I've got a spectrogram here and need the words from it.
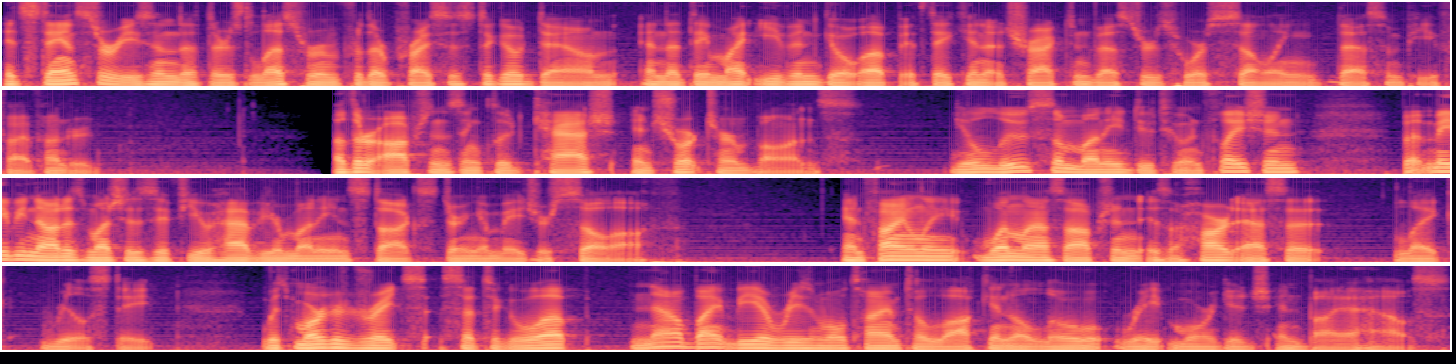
It stands to reason that there's less room for their prices to go down and that they might even go up if they can attract investors who are selling the S&P 500. Other options include cash and short-term bonds. You'll lose some money due to inflation, but maybe not as much as if you have your money in stocks during a major sell off. And finally, one last option is a hard asset like real estate. With mortgage rates set to go up, now might be a reasonable time to lock in a low rate mortgage and buy a house.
